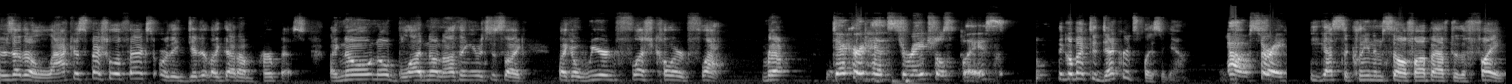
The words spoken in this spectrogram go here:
there's either a lack of special effects or they did it like that on purpose. Like no no blood, no nothing. It was just like like a weird flesh colored flap. Deckard heads to Rachel's place. They go back to Deckard's place again. Oh, sorry. he gets to clean himself up after the fight.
